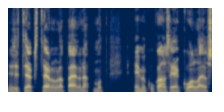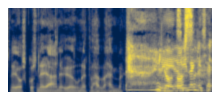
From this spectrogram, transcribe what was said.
niin sitten jaksat seuraavana päivänä, mutta ei me kukaan siihen kuolla, jos ne joskus ne jää ne yöunet vähän vähemmäksi. Joo, niin, siinäkin se 80-20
